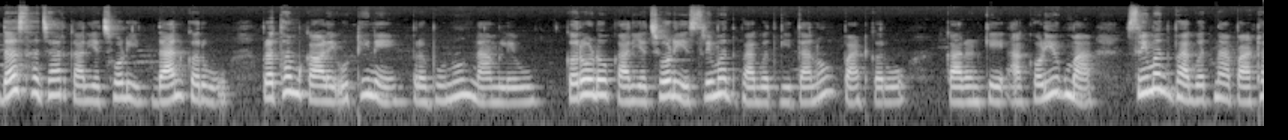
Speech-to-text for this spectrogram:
દસ હજાર કાર્ય છોડી દાન કરવું, પ્રથમ કાળે ઉઠીને પ્રભુનું નામ લેવું, કરોડો કાર્ય છોડી શ્રીમદ ભાગવદ્ ગીતાનો પાઠ કરવો કારણ કે આ કળિયુગમાં શ્રીમદ ભાગવતના પાઠ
